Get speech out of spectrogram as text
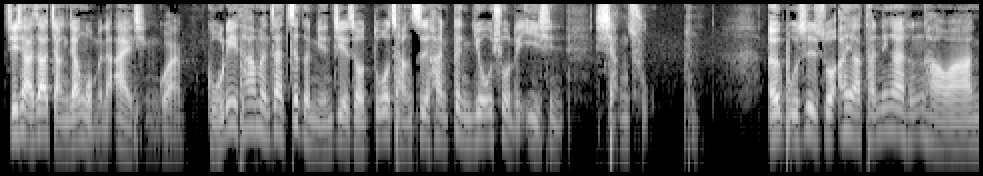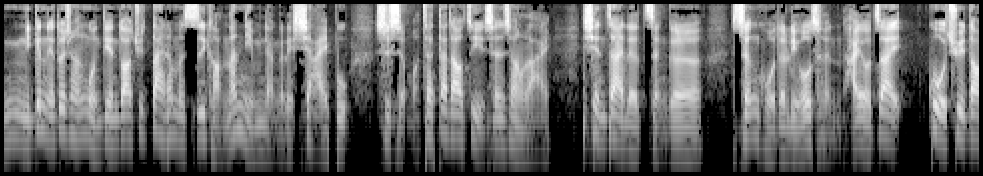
接下来是要讲讲我们的爱情观，鼓励他们在这个年纪的时候多尝试和更优秀的异性相处。而不是说，哎呀，谈恋爱很好啊，你跟你的对象很稳定，都要去带他们思考。那你们两个的下一步是什么？再带到自己身上来。现在的整个生活的流程，还有在过去到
